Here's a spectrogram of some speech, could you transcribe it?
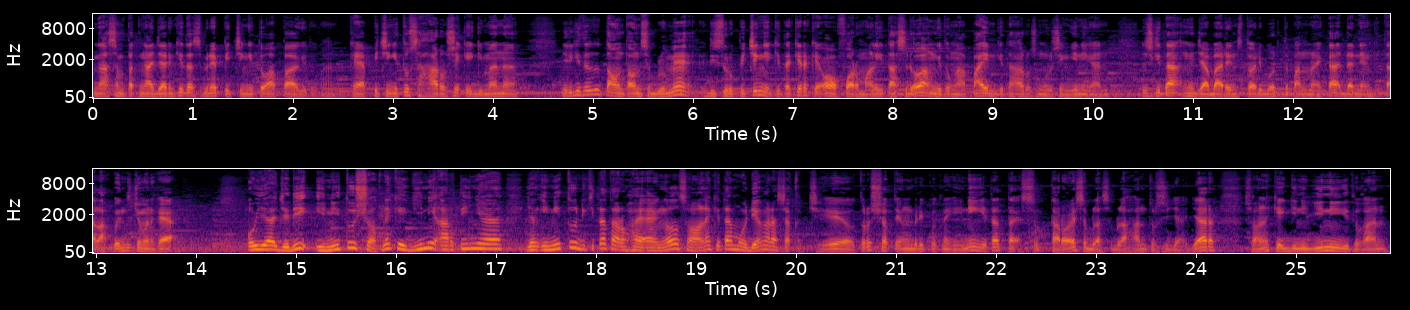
Nggak sempet ngajarin kita sebenarnya pitching itu apa gitu kan. Kayak pitching itu seharusnya kayak gimana. Jadi kita tuh tahun-tahun sebelumnya disuruh pitching ya kita kira kayak oh formalitas doang gitu. Ngapain kita harus ngurusin gini kan. Terus kita ngejabarin storyboard depan mereka dan yang kita lakuin tuh cuman kayak Oh ya, jadi ini tuh shotnya kayak gini artinya. Yang ini tuh kita taruh high angle soalnya kita mau dia ngerasa kecil. Terus shot yang berikutnya ini kita taruhnya sebelah sebelahan terus sejajar. Soalnya kayak gini-gini gitu kan.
